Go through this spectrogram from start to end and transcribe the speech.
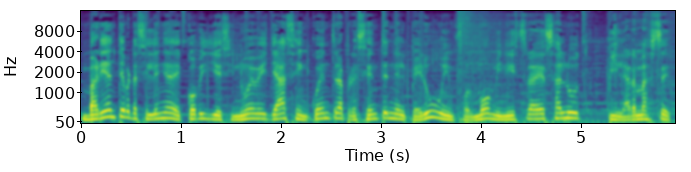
Variante brasileña de COVID-19 ya se encuentra presente en el Perú, informó ministra de Salud Pilar Massetti.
